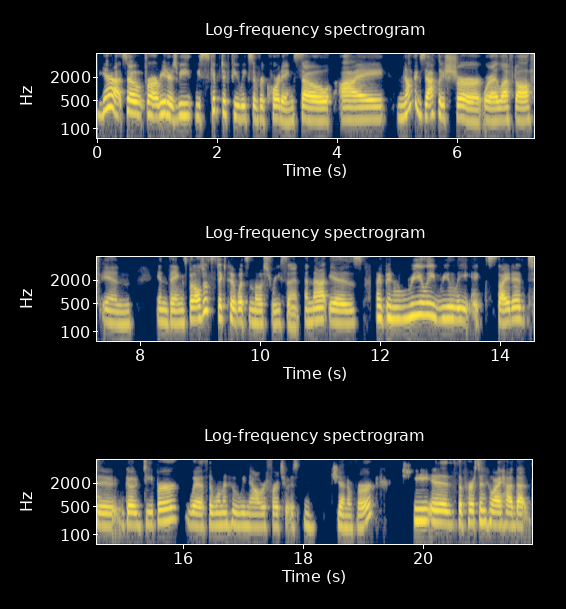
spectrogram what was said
Yeah. So for our readers, we we skipped a few weeks of recording. So I am not exactly sure where I left off in in things, but I'll just stick to what's most recent. And that is I've been really, really excited to go deeper with the woman who we now refer to as Jennifer. She is the person who I had that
